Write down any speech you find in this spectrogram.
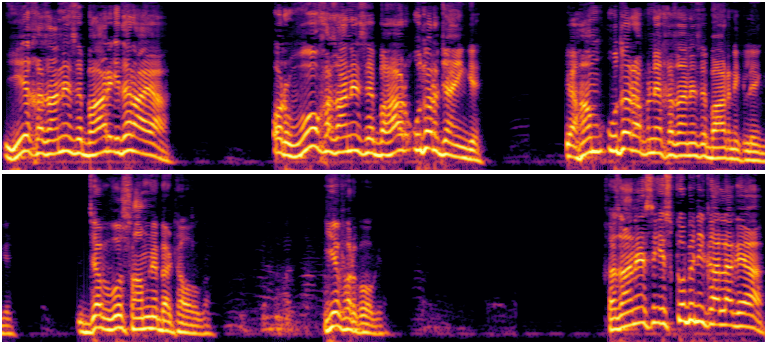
یہ خزانے سے باہر ادھر آیا اور وہ خزانے سے باہر ادھر جائیں گے کہ ہم ادھر اپنے خزانے سے باہر نکلیں گے، جب وہ سامنے بیٹھا ہوگا۔ یہ فرق ہو گیا۔ خزانے سے اس کو بھی نکالا گیا۔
